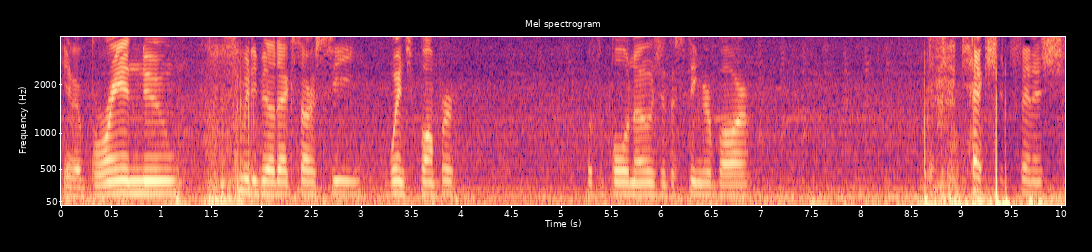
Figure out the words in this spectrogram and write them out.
You have a brand new Smittybilt XRC winch bumper with the bull nose or the stinger bar. It's your textured finish.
